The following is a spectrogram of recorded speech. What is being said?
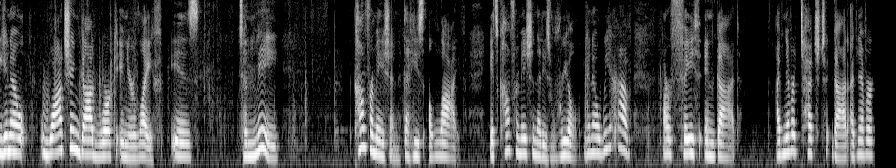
You know, watching God work in your life is, to me, confirmation that He's alive. It's confirmation that He's real. You know, we have our faith in God. I've never touched God. I've never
